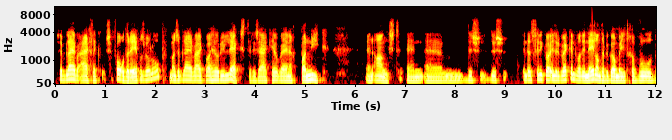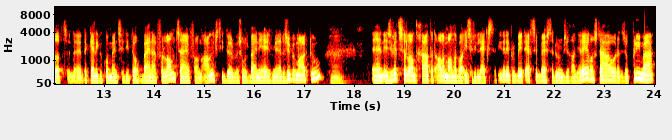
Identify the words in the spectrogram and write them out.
ze blijven eigenlijk, ze volgen de regels wel op, maar ze blijven eigenlijk wel heel relaxed. Er is eigenlijk heel weinig paniek en angst. En, um, dus, dus, en dat vind ik wel indrukwekkend, want in Nederland heb ik wel een beetje het gevoel dat, daar ken ik ook wel mensen die toch bijna verlamd zijn van angst. Die durven soms bijna niet eens meer naar de supermarkt toe. Hmm. En in Zwitserland gaat het allemaal nog wel iets relaxter. Iedereen probeert echt zijn best te doen om zich aan die regels te houden. Dat is ook prima.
